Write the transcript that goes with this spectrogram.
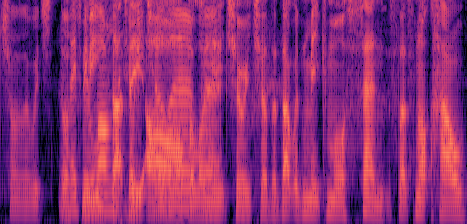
each other, which thus means that they are other, belonging but- to each other. That would make more sense. That's not how.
